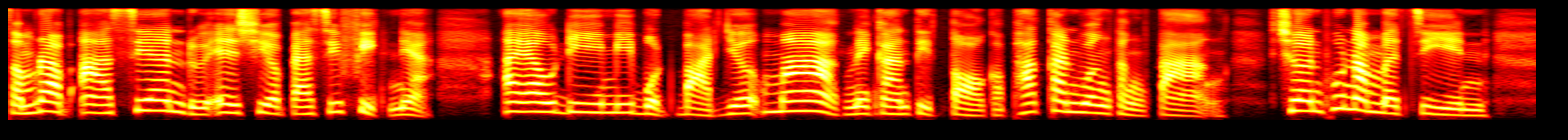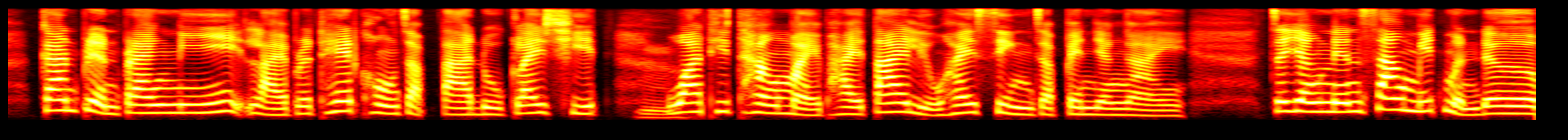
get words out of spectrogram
สำหรับอาเซียนหรือเอเชียแปซิฟิกเนี่ย ILD มีบทบาทเยอะมากในการติดต่อกับพรรคการเมืองต่างๆ เชิญผู้นำมาจีน การเปลี่ยนแปลงนี้หลายประเทศคงจับตาดูใกล้ชิด ว่าทิศทางใหม่ภายใต้หลิวให้ซิงจะเป็นยังไง จะยังเน้นสร้างมิตรเหมือนเดิม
